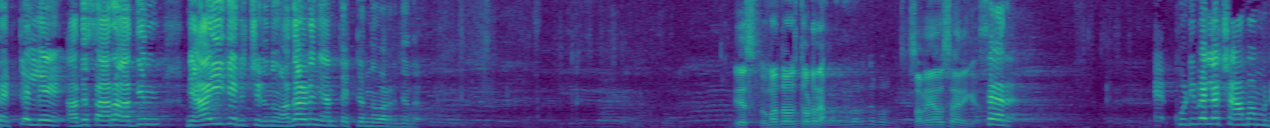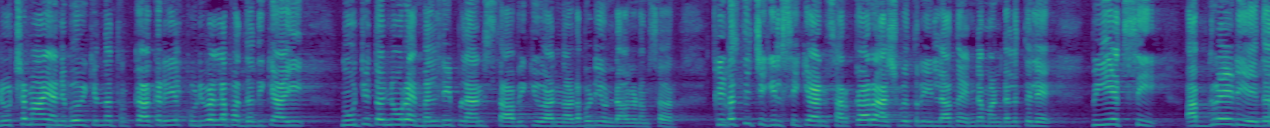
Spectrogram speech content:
തെറ്റല്ലേ? അത് സാർ ആദ്യം ന്യായീകരിച്ചിരുന്നു. അതാണ് ഞാൻ തെറ്റെന്ന് പറഞ്ഞത്. യെസ് ഉമ്മ തോമസ് തുടരാം. സമയം അവസാനിക്കാം. സാർ എ, കുടിവെള്ള ക്ഷാമം രൂക്ഷമായി അനുഭവിക്കുന്ന തൃക്കാക്കരയിൽ കുടിവെള്ള പദ്ധതിക്കായി നൂറ്റി തൊണ്ണൂറ് എം എൽ ഡി പ്ലാന്റ് സ്ഥാപിക്കുവാൻ നടപടി ഉണ്ടാകണം സാർ. കിടത്തി ചികിത്സിക്കാൻ സർക്കാർ ആശുപത്രി ഇല്ലാത്ത എന്റെ മണ്ഡലത്തിലെ പി എച്ച് സി അപ്ഗ്രേഡ് ചെയ്ത്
